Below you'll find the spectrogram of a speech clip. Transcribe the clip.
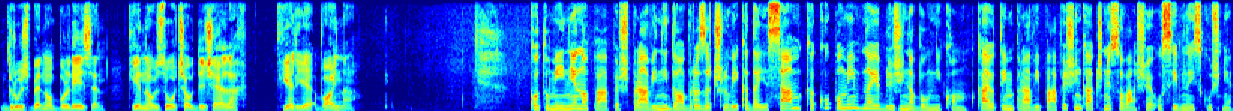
družbeno bolezen, ki je navzoča v deželah, kjer je vojna. Kot omenjeno, papež pravi, ni dobro za človeka, da je sam. Kako pomembna je bližina bolnikom? Kaj o tem pravi papež in kakšne so vaše osebne izkušnje?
